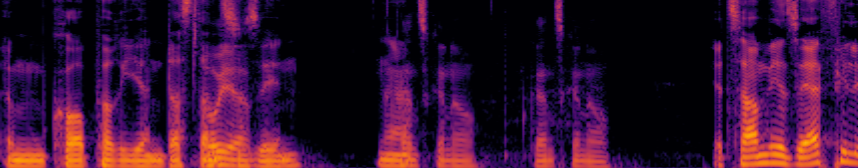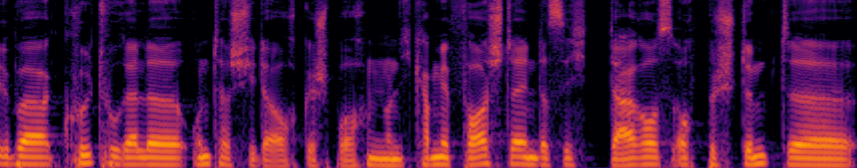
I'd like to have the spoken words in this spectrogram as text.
ähm, kooperieren, das dann oh ja. zu sehen. Ja. Ganz genau, ganz genau. Jetzt haben wir sehr viel über kulturelle Unterschiede auch gesprochen und ich kann mir vorstellen, dass sich daraus auch bestimmte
